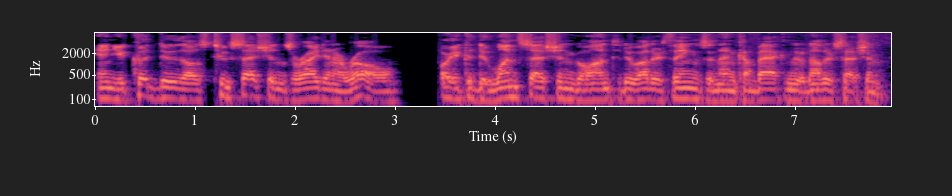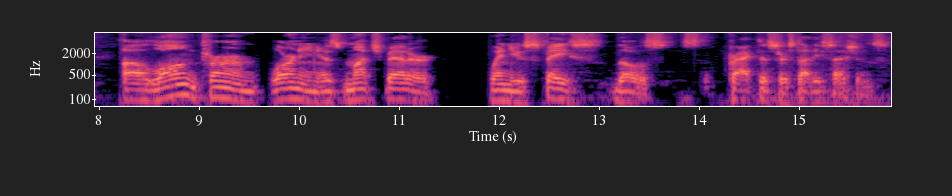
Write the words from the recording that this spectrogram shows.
and you could do those two sessions right in a row, or you could do one session, go on to do other things, and then come back and do another session. Uh, long term learning is much better when you space those practice or study sessions.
